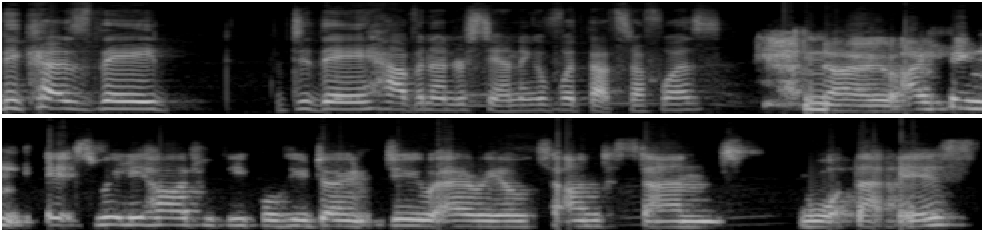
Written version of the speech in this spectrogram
because they did they have an understanding of what that stuff was? No, I think it's really hard for people who don't do aerial to understand what that is.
